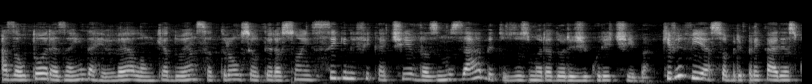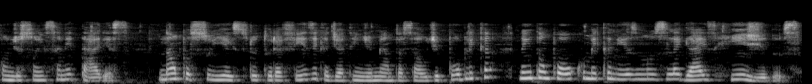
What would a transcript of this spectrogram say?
As autoras ainda revelam que a doença trouxe alterações significativas nos hábitos dos moradores de Curitiba, que vivia sob precárias condições sanitárias, não possuía estrutura física de atendimento à saúde pública, nem tampouco mecanismos legais rígidos.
